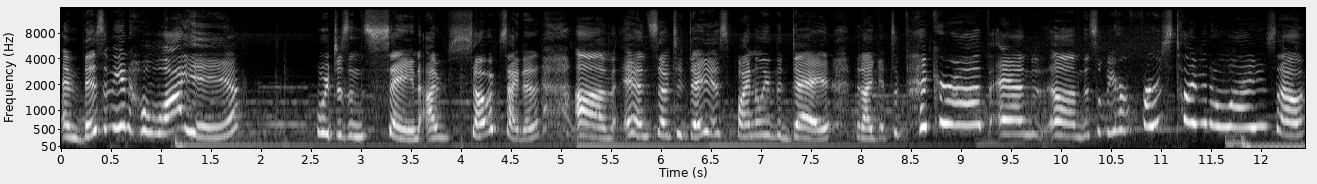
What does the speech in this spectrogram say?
and visit me in Hawaii which is insane. I'm so excited. Um, and so today is finally the day that I get to pick her up and um, this will be her first time in Hawaii.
